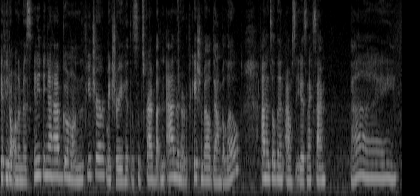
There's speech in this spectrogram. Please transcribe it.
If you don't want to miss anything I have going on in the future, make sure you hit the subscribe button and the notification bell down below. And until then, I will see you guys next time. Bye.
